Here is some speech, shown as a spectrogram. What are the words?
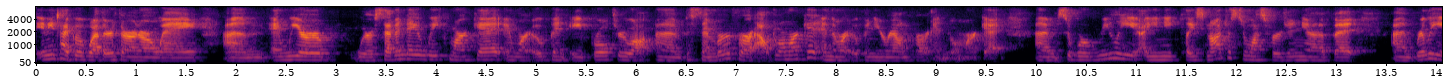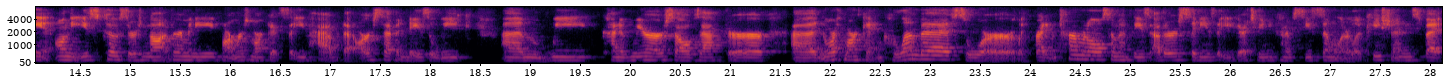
any type of weather thrown our way. Um, and we are we're a seven day a week market and we're open April through um, December for our outdoor market and then we're open year round for our indoor market. Um, so we're really a unique place, not just in West Virginia, but um, really on the East Coast, there's not very many farmers markets that you have that are seven days a week. Um, we kind of mirror ourselves after uh, North Market in Columbus or like Reading Terminal, some of these other cities that you go to and you kind of see similar locations. But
